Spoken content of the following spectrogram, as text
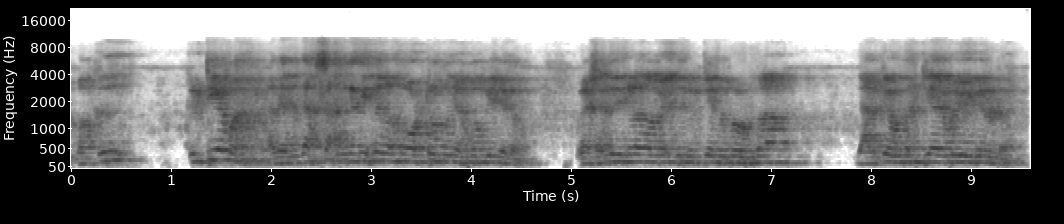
നമുക്ക് കിട്ടിയ മതി. അതെന്താ സംഗതി എന്നുള്ള ഓട്ടമൊന്നും നമുക്കില്ലല്ലോ വിശന്നിരിക്കുന്ന സമയത്ത് കിട്ടിയത് എവിടുന്ന? ഞങ്ങൾക്ക് എവിടെ കിട്ടിയാൽ ഉപയോഗിക്കുന്നുണ്ട്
